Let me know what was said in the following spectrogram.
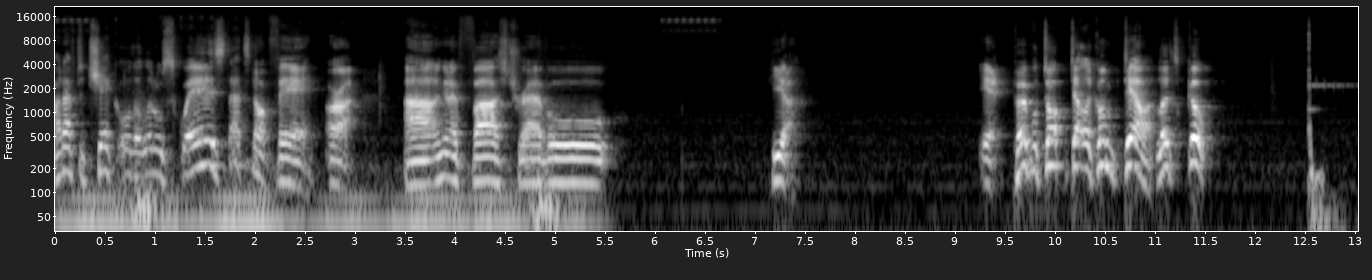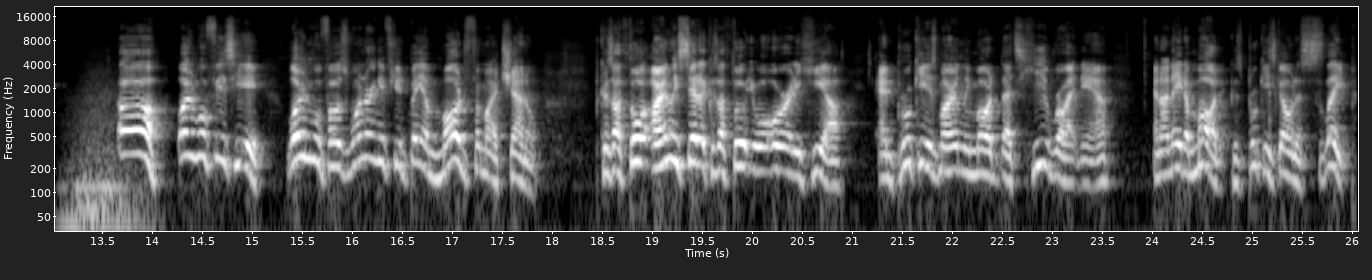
I'd have to check all the little squares. That's not fair. All right. Uh, I'm going to fast travel here. Yeah, purple top telecom tower. Let's go. Oh, Lone Wolf is here. Lone Wolf, I was wondering if you'd be a mod for my channel. Because I thought, I only said it because I thought you were already here. And Brookie is my only mod that's here right now. And I need a mod because Brookie's going to sleep.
